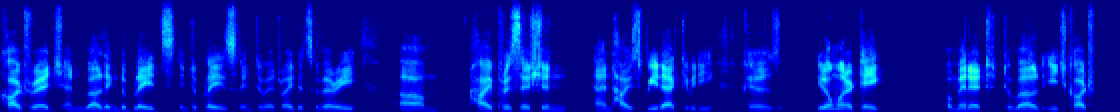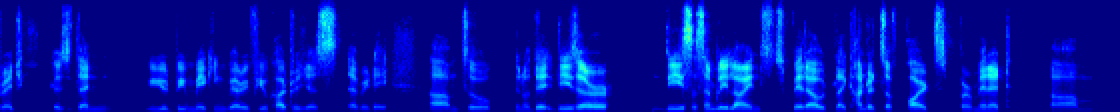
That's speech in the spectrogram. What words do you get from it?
cartridge and welding the blades into place into it right it's a very um, high precision and high speed activity because you don't want to take a minute to weld each cartridge because then you'd be making very few cartridges every day. Um, so you know they, these are these assembly lines spit out like hundreds of parts per minute. Um,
